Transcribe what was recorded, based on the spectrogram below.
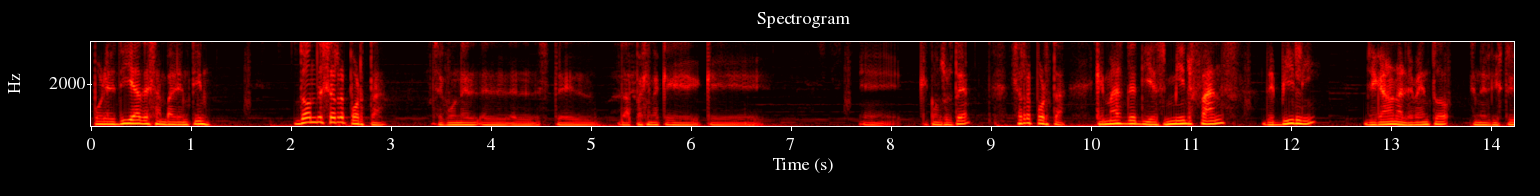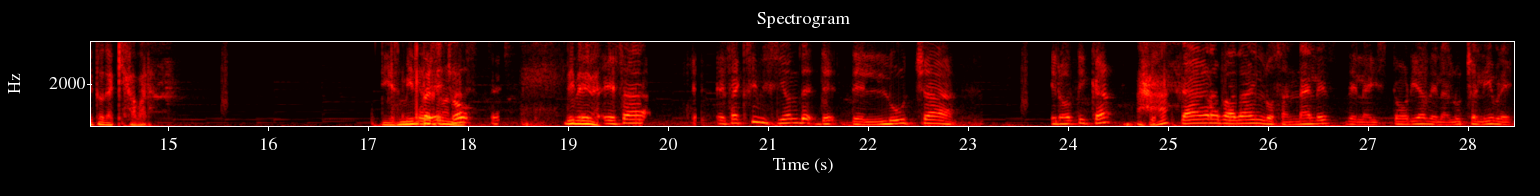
por el día de San Valentín, donde se reporta, según el- el- el, este, la página que, que, eh, que consulté, se reporta que más de 10.000 fans de Billy llegaron al evento en el distrito de Akihabara. 10.000 Que de personas. hecho, Dime, es- dime. esa, esa exhibición de, de- de lucha erótica Ajá. está grabada en los anales de la historia de la lucha libre,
